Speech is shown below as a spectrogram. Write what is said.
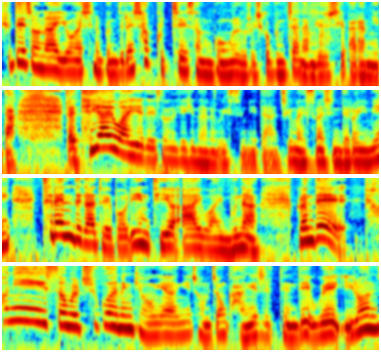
휴대전화 이용하시는 분들은 샵 9730을 누르시고 문자 남겨주시기 바랍니다. 자, DIY에 대해서 오늘 얘기 나누고 있습니다. 지금 말씀하신 대로 이미 트렌드가 돼버린 DIY 문화. 그런데 편의성을 추구하는 경향이 점점 강해질 텐데 왜 이런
